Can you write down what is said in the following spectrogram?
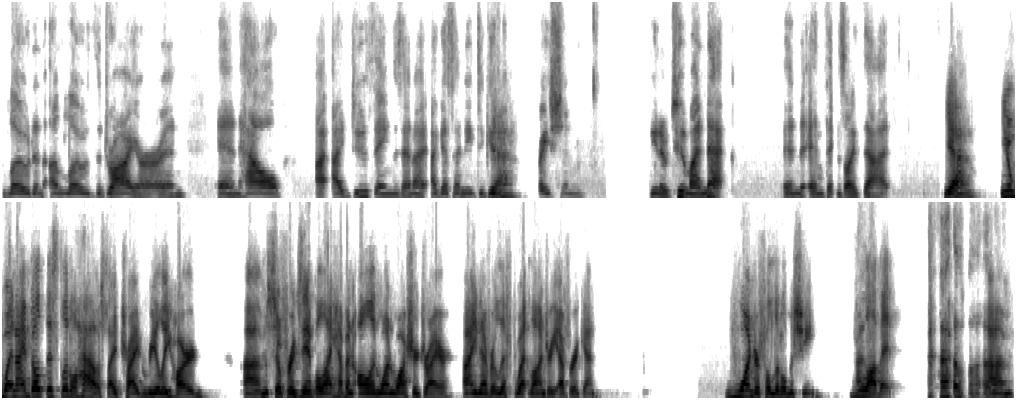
load and unload the dryer and, and how I, I do things. And I, I guess I need to give yeah. you know, to my neck and and things like that. Yeah. You know when i built this little house i tried really hard. Um, so for example i have an all-in-one washer dryer. I never lift wet laundry ever again. Wonderful little machine. Love, love it. Love um,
